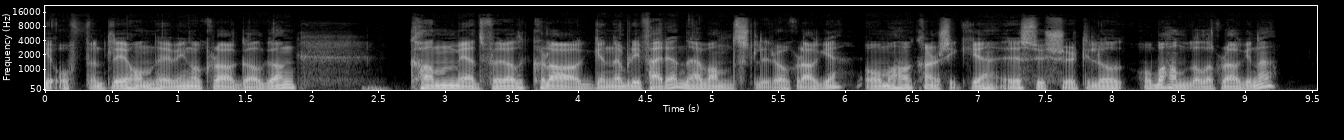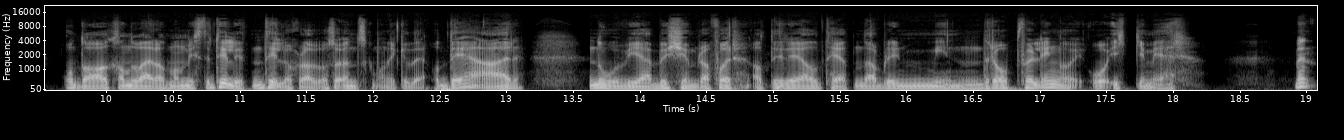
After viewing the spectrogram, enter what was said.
i offentlig håndheving og klageadgang kan medføre at klagene blir færre, det er vanskeligere å klage, og man har kanskje ikke ressurser til å, å, behandle alle klagene. Og da kan det være at man mister tilliten til å klage, og så ønsker man ikke det. Og det er noe vi er bekymra for, at i realiteten da blir mindre oppfølging og, og ikke mer. Men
